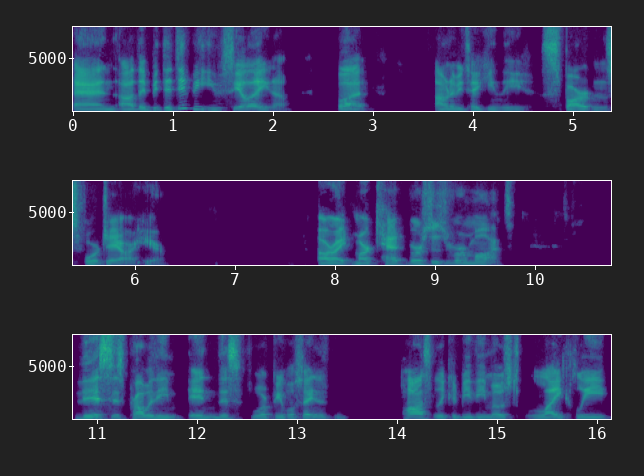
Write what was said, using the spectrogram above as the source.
and uh, they they did beat UCLA, you know, but I'm going to be taking the Spartans for JR here. All right, Marquette versus Vermont. This is probably the in this what people say possibly could be the most likely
